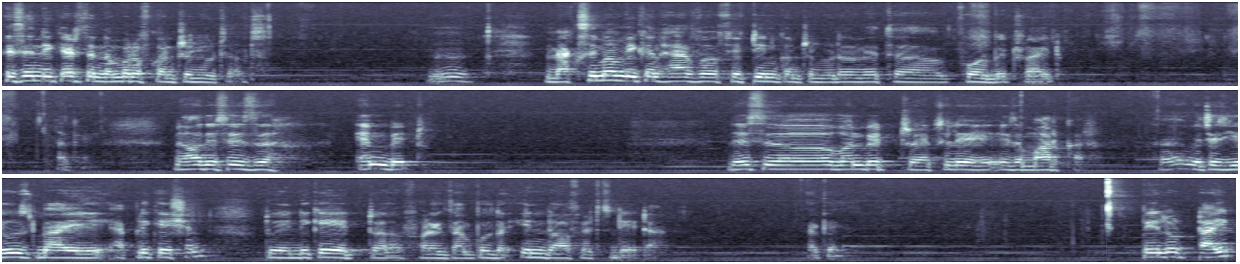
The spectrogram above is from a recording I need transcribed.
this indicates the number of contributors. Mm. maximum we can have uh, 15 contributor with uh, 4 bit right? Okay now this is uh, m bit. This uh, one bit actually is a marker uh, which is used by application to indicate uh, for example the end of its data. Okay? Payload type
